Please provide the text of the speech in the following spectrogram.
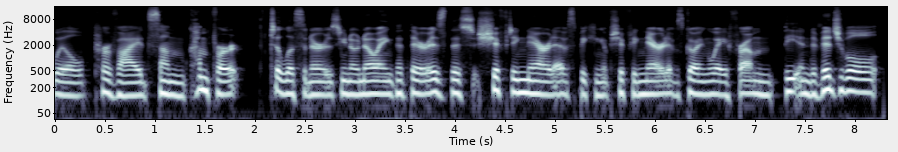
will provide some comfort to listeners, you know, knowing that there is this shifting narrative, speaking of shifting narratives, going away from the individual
